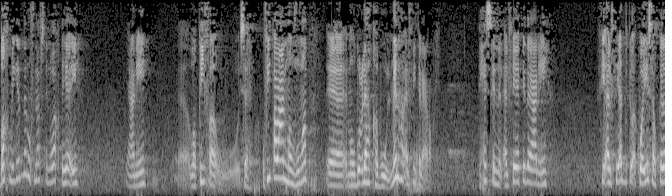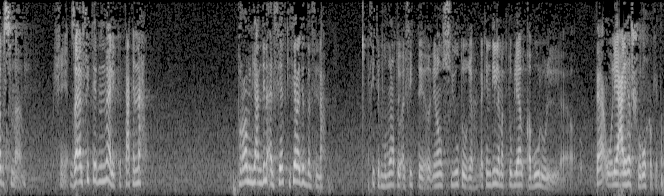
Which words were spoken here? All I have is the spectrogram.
ضخم جدا وفي نفس الوقت هي إيه؟ يعني إيه؟ لطيفة وسهلة. وفي طبعا منظومات موضوع لها قبول منها ألفية العراقي. تحس إن الألفية كده يعني إيه؟ في ألفيات بتبقى كويسة وكده بس ما زي ألفية ابن مالك بتاعت النحو. برغم إن عندنا ألفيات كثيرة جدا في النحو. ألفية ابن معطي وألفية الإمام السيوطي وغيرها لكن دي اللي مكتوب ليها القبول والبتاع وليها عليها الشروح وكده.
